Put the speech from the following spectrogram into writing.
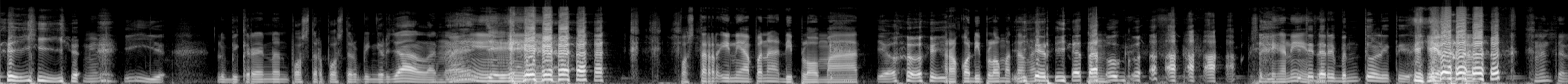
iya Iya kan? iya lebih kerenan poster-poster pinggir jalan Nah, aja Poster ini apa nah diplomat, yo rokok diplomat tau iya nggak? iya tahu gua Sindingan itu itu. dari bentul itu ya. Iya. Betul.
